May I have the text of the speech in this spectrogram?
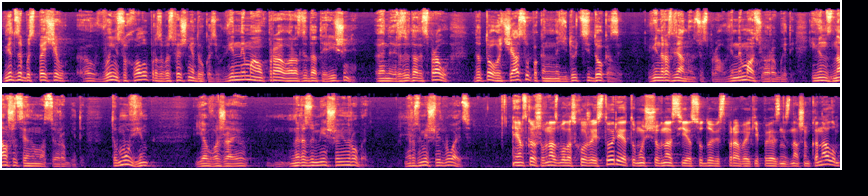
Він забезпечив, е, виніс ухвалу про забезпечення доказів. Він не мав права розглядати рішення, е, розглядати справу до того часу, поки не надійдуть ці докази. Він розглянув цю справу. Він не мав цього робити. І він знав, що це не мав цього робити. Тому він, я вважаю, не розуміє, що він робить. Не розуміє, що відбувається. Я вам скажу, що в нас була схожа історія, тому що в нас є судові справи, які пов'язані з нашим каналом.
